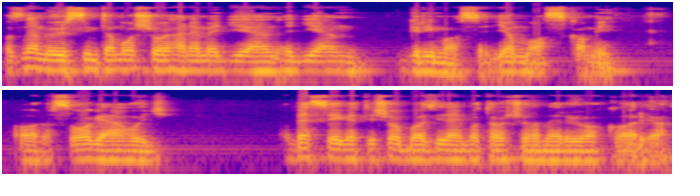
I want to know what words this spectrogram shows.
az nem őszinte mosoly, hanem egy ilyen, egy ilyen grimasz, egy ilyen maszk, ami arra szolgál, hogy a beszélgetés abba az irányba tartson, amerre ő akarja.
